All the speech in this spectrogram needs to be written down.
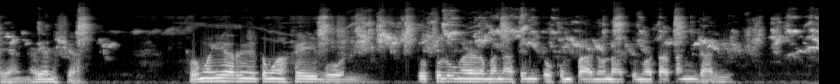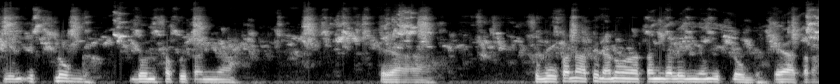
Ayan, ayan siya. So mangyayari nito mga kaibon, tutulungan na naman natin to kung paano natin matatanggal yung itlog doon sa puwitan niya. Kaya subukan natin ano natanggalin yung itlog. Kaya tara.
